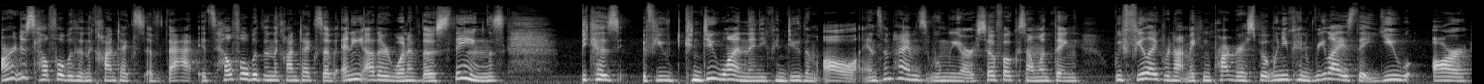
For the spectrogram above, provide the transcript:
aren't just helpful within the context of that, it's helpful within the context of any other one of those things because if you can do one, then you can do them all. And sometimes when we are so focused on one thing, we feel like we're not making progress. But when you can realize that you are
